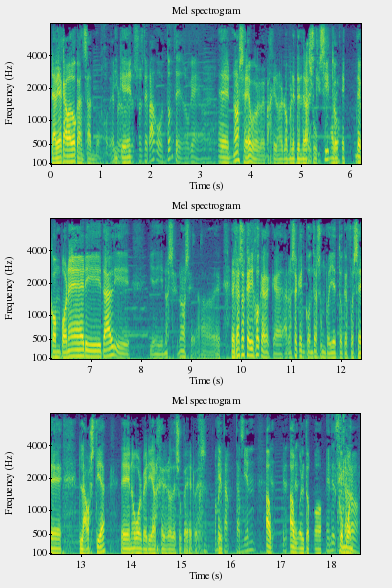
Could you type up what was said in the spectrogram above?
le había acabado cansando. Joder, y pero que, ¿eso es de vago entonces o qué? eh, no sé, pues me imagino el hombre tendrá su de, de componer y tal, y, y- y no sé, no sé. El caso es que dijo que, que a no ser que encontrase un proyecto que fuese la hostia, eh, no volvería al género de superhéroes. Hombre, Y tam- también... ha, en- ha en- vuelto En el, claro.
